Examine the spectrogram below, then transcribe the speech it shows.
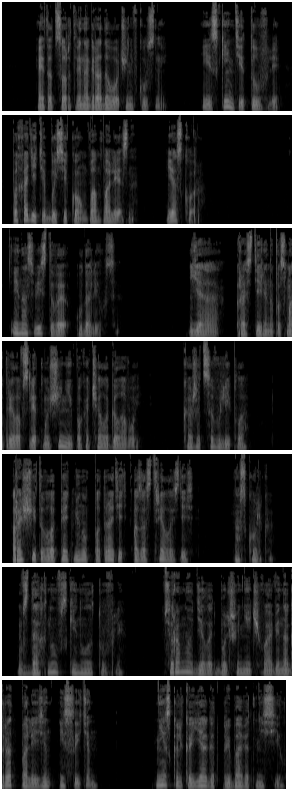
Этот сорт винограда очень вкусный. И скиньте туфли. Походите босиком, вам полезно. Я скоро. И насвистывая, удалился. Я растерянно посмотрела вслед мужчине и покачала головой. Кажется, влипла. Рассчитывала пять минут потратить, а застряла здесь Насколько? Вздохнув, скинула туфли. Все равно делать больше нечего, а виноград полезен и сытен. Несколько ягод прибавят мне сил.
